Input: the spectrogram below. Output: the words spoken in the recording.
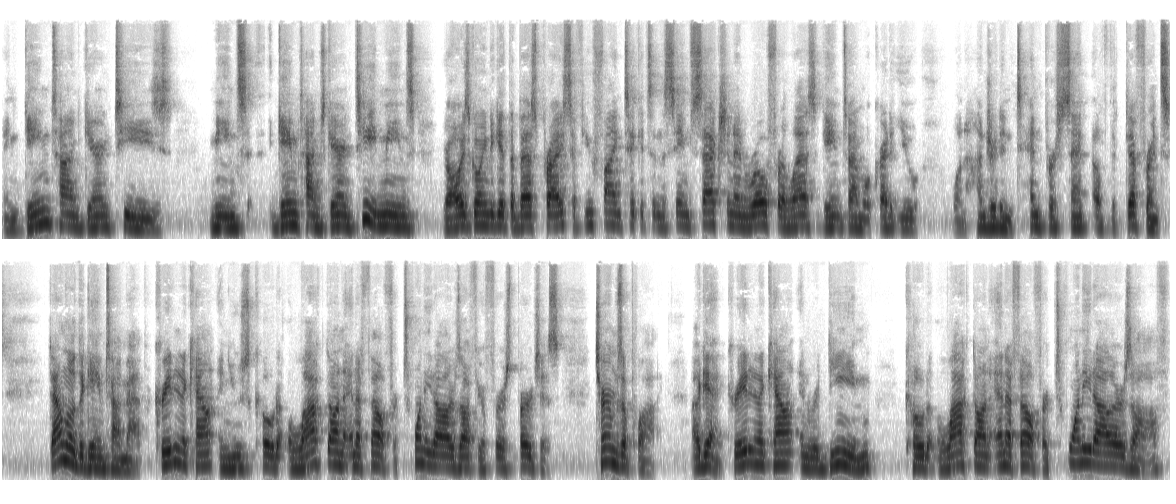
And game time guarantees means game times guarantee means you're always going to get the best price. If you find tickets in the same section and row for less, game time will credit you 110% of the difference. Download the Game Time app, create an account, and use code Locked On NFL for $20 off your first purchase. Terms apply. Again, create an account and redeem code Locked On NFL for $20 off.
